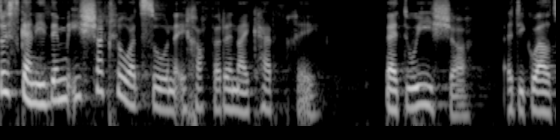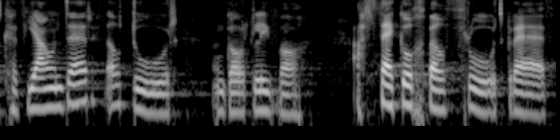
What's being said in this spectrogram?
Does gen i ddim eisiau clywed sŵn eich offerynnau cerdd chi. Be dwi eisiau ydy gweld cyfiawnder fel dŵr yn gorlifo a thegwch fel ffrwd gref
